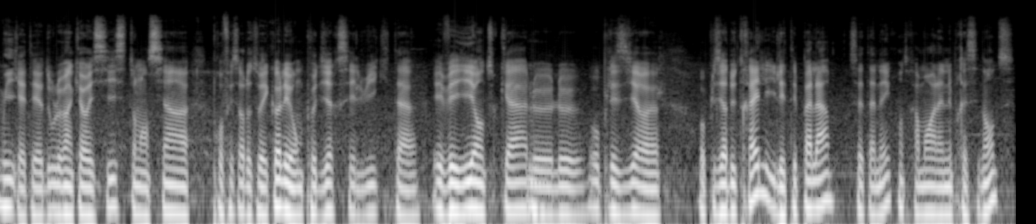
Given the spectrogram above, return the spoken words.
Oui. qui a été double vainqueur ici. C'est ton ancien euh, professeur d'auto-école et on peut dire que c'est lui qui t'a éveillé en tout cas Mm. le, le- au plaisir, au plaisir du trail. Il n'était pas là cette année, contrairement à l'année précédente.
